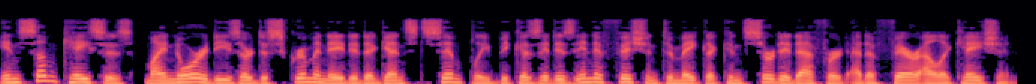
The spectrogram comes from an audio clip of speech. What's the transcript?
In some cases, minorities are discriminated against simply because it is inefficient to make a concerted effort at a fair allocation.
